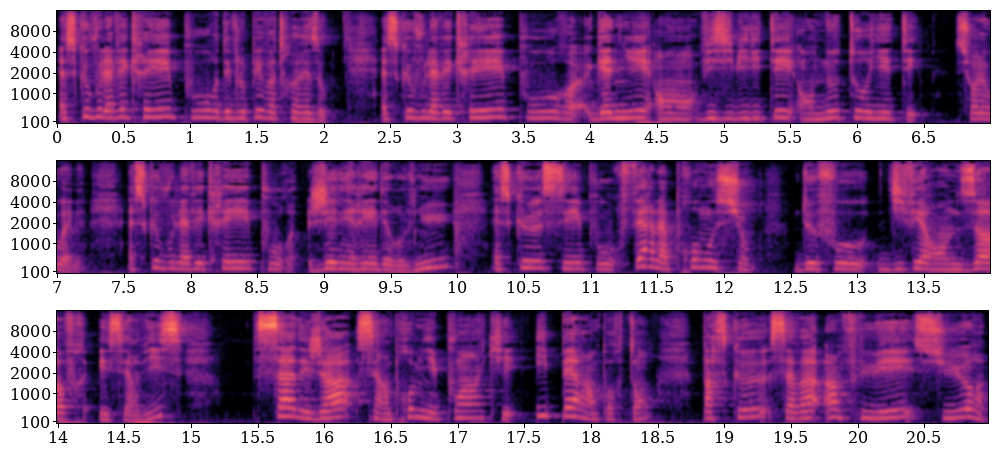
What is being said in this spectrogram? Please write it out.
Est-ce que vous l'avez créé pour développer votre réseau? Est-ce que vous l'avez créé pour gagner en visibilité, en notoriété sur le web? Est-ce que vous l'avez créé pour générer des revenus? Est-ce que c'est pour faire la promotion de vos différentes offres et services? Ça déjà, c'est un premier point qui est hyper important parce que ça va influer sur,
